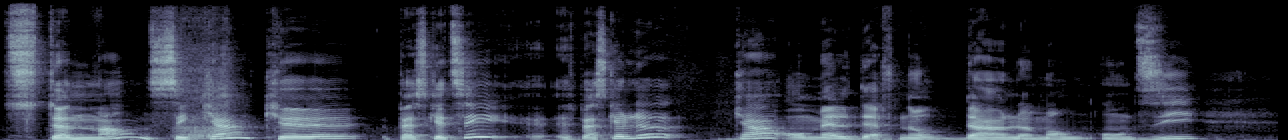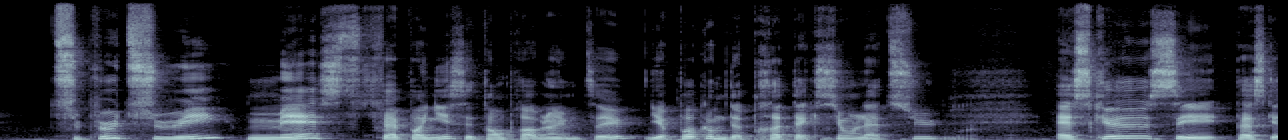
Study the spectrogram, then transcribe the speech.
tu te demandes, c'est quand que. Parce que, tu sais, euh, parce que là, quand on met le Death Note dans le monde, on dit tu peux tuer, mais si tu te fais pogner, c'est ton problème, tu sais. Il n'y a pas comme de protection là-dessus. Est-ce que c'est. Parce que.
